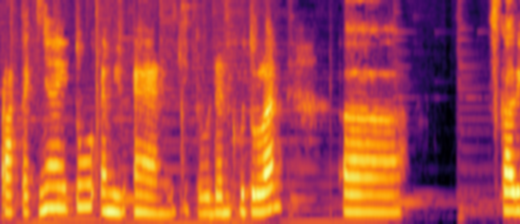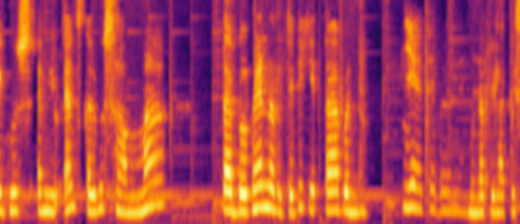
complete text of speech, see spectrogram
prakteknya itu MUN gitu dan kebetulan uh, sekaligus MUN sekaligus sama table manner. Jadi kita bener Iya, table manner. bener dilatih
